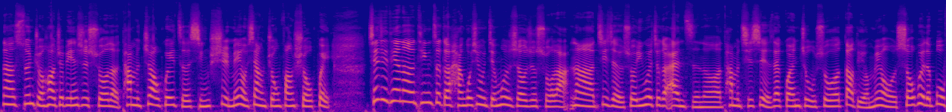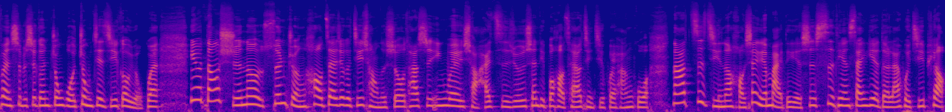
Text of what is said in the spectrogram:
那孙准浩这边是说了，他们照规则行事，没有向中方收贿。前几天呢，听这个韩国新闻节目的时候就说了，那记者说，因为这个案子呢，他们其实也在关注，说到底有没有收贿的部分，是不是跟中国中介机构有关？因为当时呢，孙准浩在这个机场的时候，他是因为小孩子就是身体不好，才要紧急回韩国。那他自己呢，好像也买的也是四天三夜的来回机票，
